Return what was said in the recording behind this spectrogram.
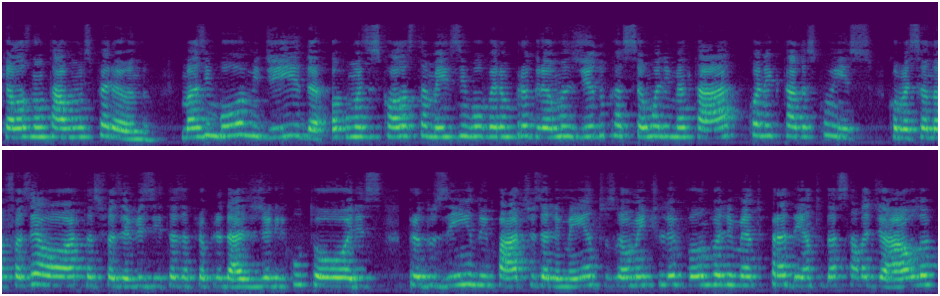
que elas não estavam esperando mas em boa medida, algumas escolas também desenvolveram programas de educação alimentar conectadas com isso começando a fazer hortas, fazer visitas a propriedades de agricultores, produzindo em parte os alimentos, realmente levando o alimento para dentro da sala de aula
